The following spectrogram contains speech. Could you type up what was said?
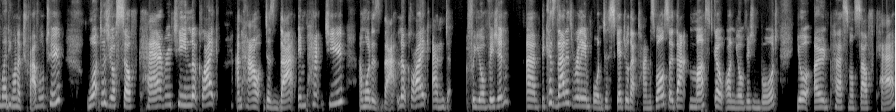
Where do you want to travel to? What does your self care routine look like? And how does that impact you and what does that look like and for your vision um, because that is really important to schedule that time as well. So that must go on your vision board, your own personal self care.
